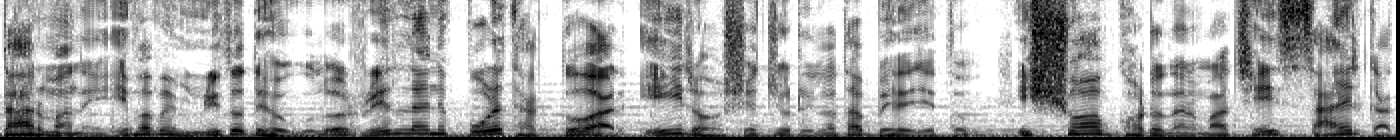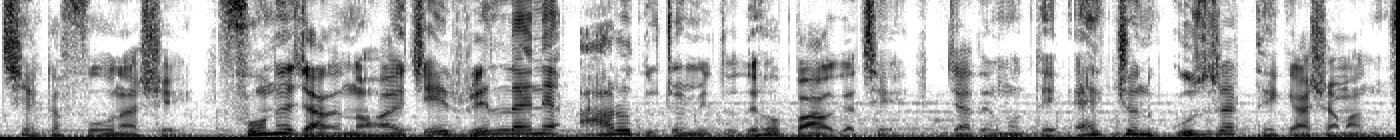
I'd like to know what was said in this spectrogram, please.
তার মানে এভাবে মৃতদেহগুলো রেল লাইনে পড়ে থাকতো আর এই রহস্যের জটিলতা বেড়ে যেত। এই সব ঘটনার মাঝে সায়ের কাছে একটা ফোন আসে। ফোনে জানানো হয় যে রেল লাইনে আরও দুটো মৃতদেহ পাওয়া গেছে, যাদের মধ্যে একজন গুজরাট থেকে আসা মানুষ।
